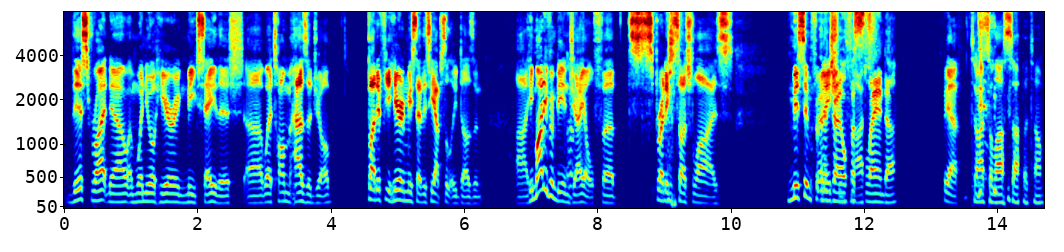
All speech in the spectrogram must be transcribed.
this right now and when you're hearing me say this, uh, where Tom has a job. But if you're hearing me say this, he absolutely doesn't. Uh, he might even be in jail for spreading such lies, Go to misinformation. jail for Nice. slander. Yeah, Tonight's the last supper, Tom.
